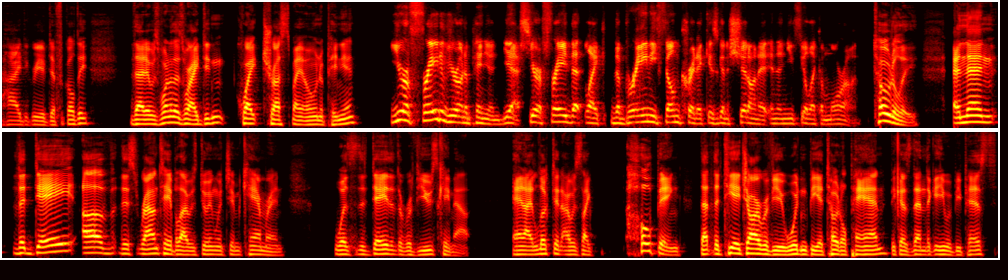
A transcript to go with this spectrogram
high degree of difficulty that it was one of those where I didn't quite trust my own opinion. You're afraid of your own opinion. Yes, you're afraid that like the brainy film critic is going to shit on it, and then you feel like a moron. Totally. And then the day of this roundtable I was doing with Jim Cameron was the day that the reviews came out. And I looked at, I was like hoping that the THR review wouldn't be a total pan because then the, he would be pissed.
